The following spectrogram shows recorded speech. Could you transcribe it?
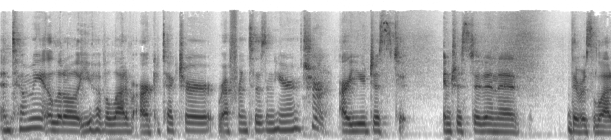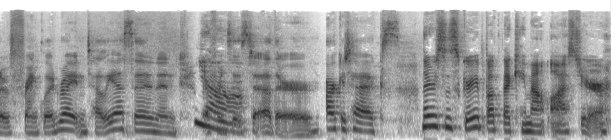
And tell me a little, you have a lot of architecture references in here. Sure. Are you just interested in it there was a lot of Frank Lloyd Wright and Taliesin and yeah. references to other architects. There's this great book that came out last year.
